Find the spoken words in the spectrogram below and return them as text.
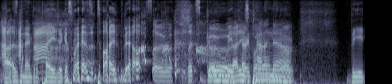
as the name for the page, I guess my hands are tied now. So let's go Oh, with that Harry is Potter canon and, now. uh, the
